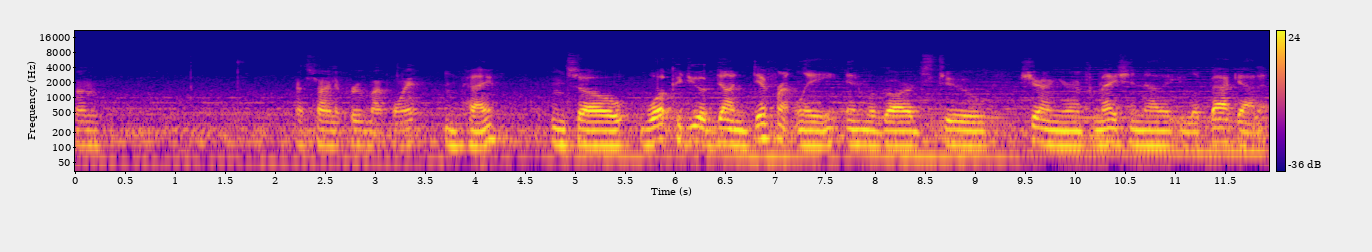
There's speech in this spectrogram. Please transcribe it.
Um, I was trying to prove my point. Okay. And so, what could you have done differently in regards to sharing your information now that you look back at it?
